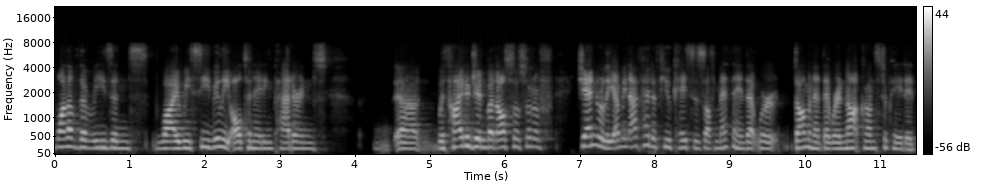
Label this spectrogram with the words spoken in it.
one of the reasons why we see really alternating patterns uh, with hydrogen, but also sort of generally, I mean, I've had a few cases of methane that were dominant that were not constipated,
